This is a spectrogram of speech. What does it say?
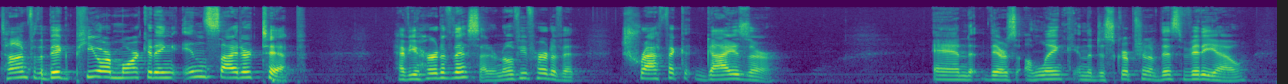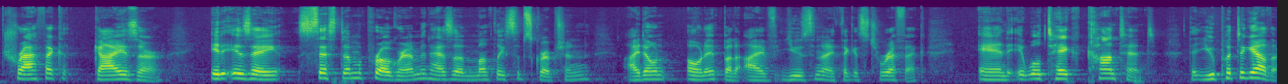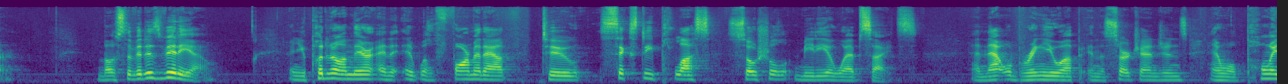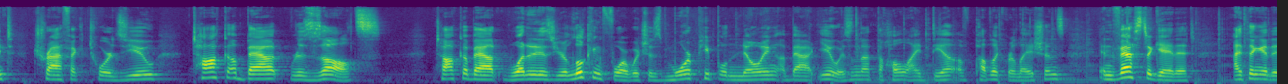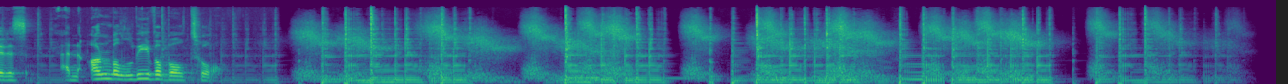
Time for the big PR marketing insider tip. Have you heard of this? I don't know if you've heard of it. Traffic Geyser. And there's a link in the description of this video. Traffic Geyser. It is a system a program. It has a monthly subscription. I don't own it, but I've used it and I think it's terrific. And it will take content that you put together. Most of it is video and you put it on there and it will farm it out to 60 plus social media websites. And that will bring you up in the search engines and will point traffic towards you. Talk about results. Talk about what it is you're looking for, which is more people knowing about you. Isn't that the whole idea of public relations? Investigate it. I think it is an unbelievable tool.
